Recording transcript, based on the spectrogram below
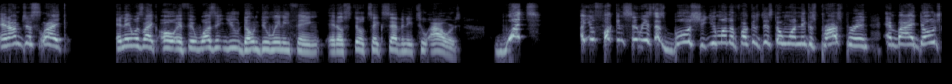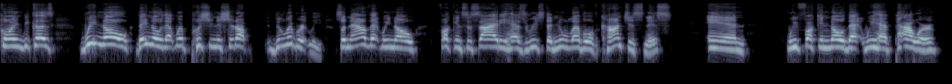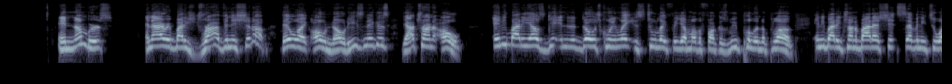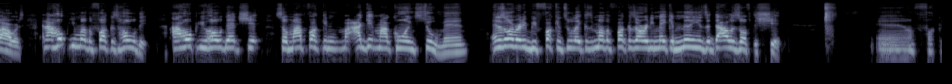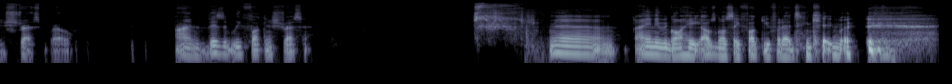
And I'm just like, and it was like, oh, if it wasn't you, don't do anything. It'll still take 72 hours. What? Are you fucking serious? That's bullshit. You motherfuckers just don't want niggas prospering and buy Dogecoin because we know they know that we're pushing this shit up deliberately. So now that we know fucking society has reached a new level of consciousness and we fucking know that we have power in numbers and now everybody's driving this shit up. They were like, oh no, these niggas, y'all trying to, oh, Anybody else getting in the Dogecoin late? It's too late for y'all motherfuckers. We pulling the plug. Anybody trying to buy that shit? 72 hours. And I hope you motherfuckers hold it. I hope you hold that shit. So my fucking my, I get my coins too, man. And it's already be fucking too late because motherfuckers already making millions of dollars off the shit. Man, I'm fucking stressed, bro. I'm visibly fucking stressing. Man, I ain't even gonna hate. I was gonna say fuck you for that 10k, but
